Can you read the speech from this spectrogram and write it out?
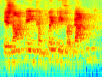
is not being completely forgotten.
